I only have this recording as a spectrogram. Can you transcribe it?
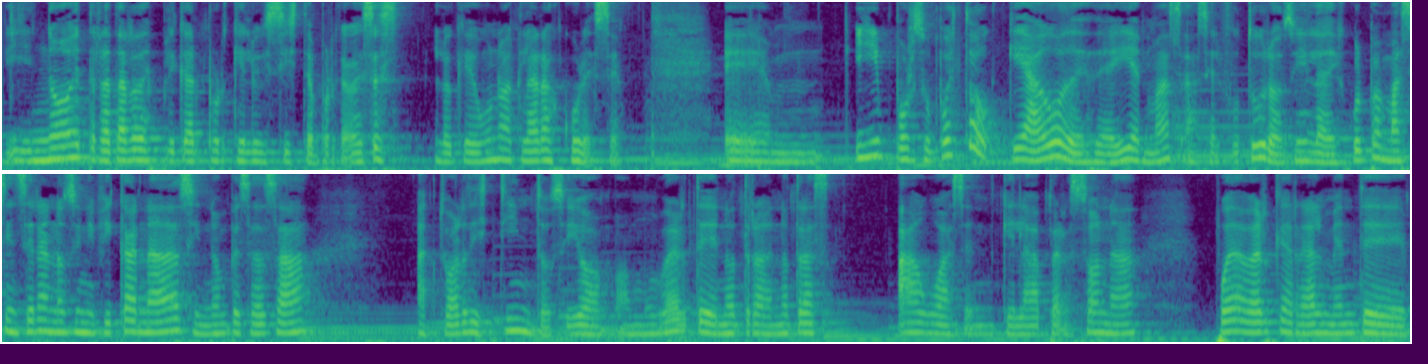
y no tratar de explicar por qué lo hiciste, porque a veces lo que uno aclara oscurece. Em, y por supuesto, ¿qué hago desde ahí en más hacia el futuro? ¿sí? La disculpa más sincera no significa nada si no empezás a actuar distinto, ¿sí? a, moverte en, otra, en otras aguas en que la persona pueda ver que realmente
